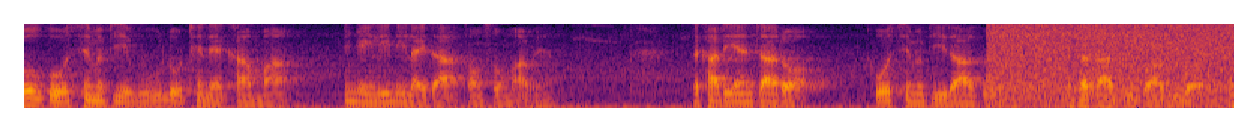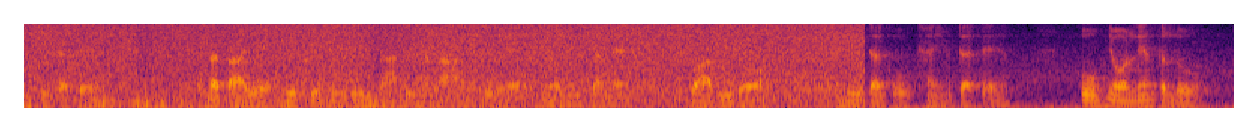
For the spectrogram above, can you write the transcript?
ကိုယ့်ကိုယ်အဆင်မပြေဘူးလို့ထင်တဲ့အခါမှာငြိမ်ငြိမ်လေးနေလိုက်တာအကောင်းဆုံးပါပဲတခါတရံကြတော့ကိုယ်အဆင်မပြေတာကိုတစ်ဖက်သားကြည့်သွားပြီးတော့ဆင်ပြေတတ်တယ်တစ်ဖက်သားရဲ့လူဖြစ်မှုကိုရားလို့မလားဆိုတဲ့ညှော်လင်းချက်နဲ့သွားပြီးတော့အမြင့်တက်ကိုခံယူတတ်တယ်ကိုမျှော်လင့်သလိုမ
